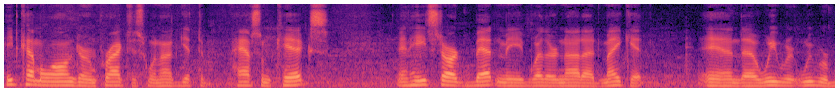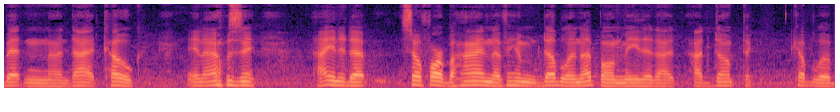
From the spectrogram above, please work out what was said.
He'd come along during practice when I'd get to have some kicks, and he'd start betting me whether or not I'd make it. And uh, we were we were betting uh, Diet Coke, and I was I ended up so far behind of him doubling up on me that I, I dumped a couple of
